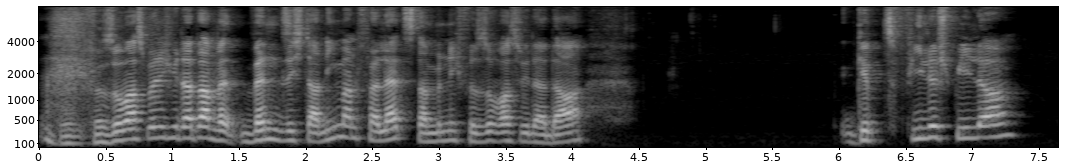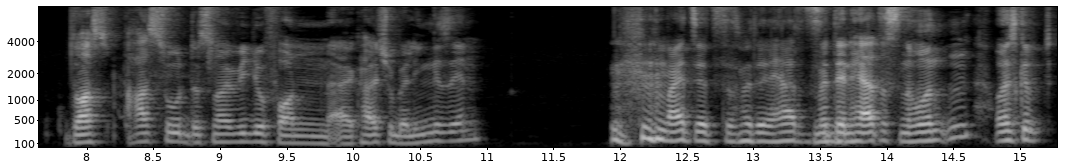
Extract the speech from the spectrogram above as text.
für sowas bin ich wieder da. Wenn, wenn sich da niemand verletzt, dann bin ich für sowas wieder da. Gibt viele Spieler. Du hast, hast du das neue Video von äh, Calcio Berlin gesehen? Meinst du jetzt das mit den härtesten? Mit den härtesten Hunden. Und es gibt.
